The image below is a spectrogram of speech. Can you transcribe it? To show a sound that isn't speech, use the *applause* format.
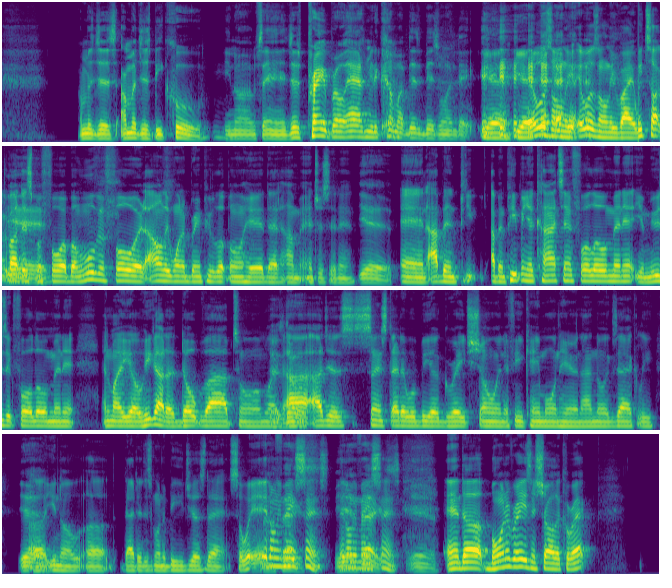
I'm gonna just, I'm gonna just be cool. You know what I'm saying? Just pray, bro. Ask me to come up this bitch one day. Yeah, yeah. It was only it was only right. We talked about this before, but moving forward, I only want to bring people up on here that I'm interested in. yeah, And I've been I've been peeping your content for a little minute, your music for a little minute, and I'm like, yo, he got a dope vibe to him. Like I, I just sensed that it would be a great showing if he came on here, and I know exactly, yeah. uh, you know, uh, that it is going to be just that. So it, it only makes facts. sense. Yeah, it only makes sense. Yeah, And uh, born and raised in Charlotte, correct?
